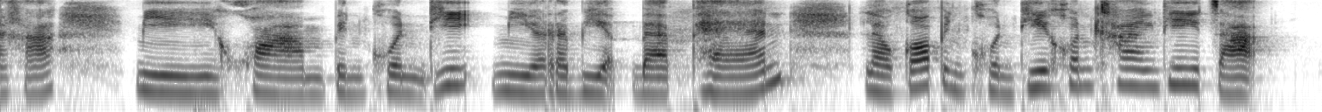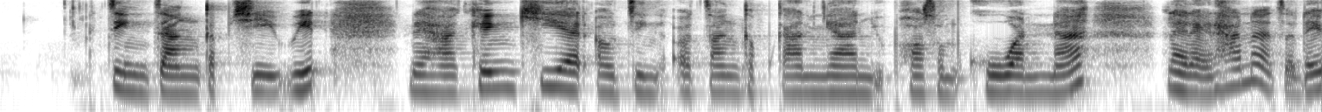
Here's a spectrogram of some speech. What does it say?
นะคะ มีความเป็นคนที่มีระเบียบแบบแผน แล้วก็เป็นคนที่ค่อนข้างที่จะ จริงจังกับชีวิตนะคะเคร่งเครียดเอาจริงเอาจังกับการงานอยู่พอสมควรนะหลาย ๆ ท่านอาจจะได้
